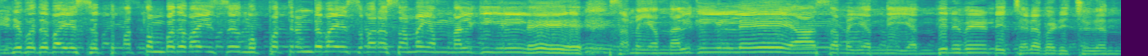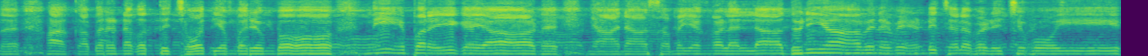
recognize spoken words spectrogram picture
എഴുപത് വയസ്സ് പത്തൊമ്പത് വയസ്സ് മുപ്പത്തിരണ്ട് വയസ്സ് വരെ സമയം നൽകിയില്ലേ? സമയം നൽകിയില്ലേ? ആ സമയം നീ എന്തിനു വേണ്ടി ചെലവഴിച്ചു എന്ന് ആ കബറിനകത്ത് ചോദ്യം വരുമ്പോ നീ പറയുകയാണ് ഞാൻ ആ സമയങ്ങളെല്ലാം ദുനിയാവിന് വേണ്ടി ചെലവഴിച്ചു പോയി.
